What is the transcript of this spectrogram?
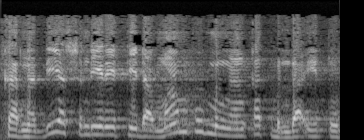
Karena dia sendiri tidak mampu mengangkat benda itu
